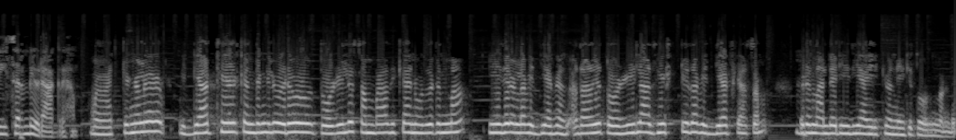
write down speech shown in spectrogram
ടീച്ചറിന്റെ ഒരു ആഗ്രഹം. മാറ്റങ്ങൾ വിദ്യാർത്ഥികൾക്ക് എന്തെങ്കിലും ഒരു തൊഴിൽ സമ്പാദിക്കാൻ ഉതകുന്ന രീതിയിലുള്ള വിദ്യാഭ്യാസം അതായത് തൊഴിലധിഷ്ഠിത വിദ്യാഭ്യാസം ഒരു നല്ല രീതിയായിരിക്കും എന്ന് എനിക്ക് തോന്നുന്നുണ്ട്.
